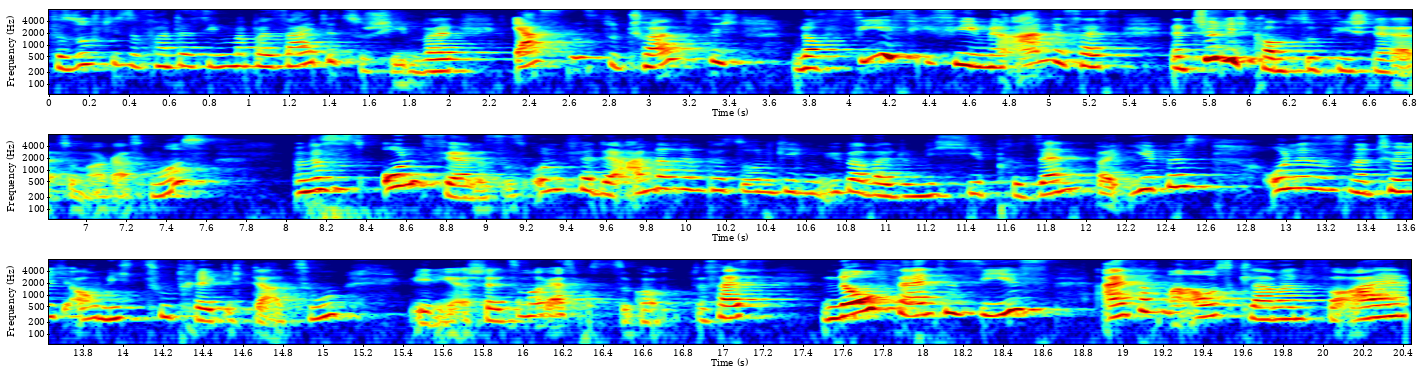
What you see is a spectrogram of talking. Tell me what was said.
versuch diese Fantasien mal beiseite zu schieben, weil erstens, du turnst dich noch viel, viel, viel mehr an. Das heißt, natürlich kommst du viel schneller zum Orgasmus. Und das ist unfair. Das ist unfair der anderen Person gegenüber, weil du nicht hier präsent bei ihr bist. Und es ist natürlich auch nicht zuträglich dazu, weniger schnell zum Orgasmus zu kommen. Das heißt, no fantasies, einfach mal ausklammern, vor allem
